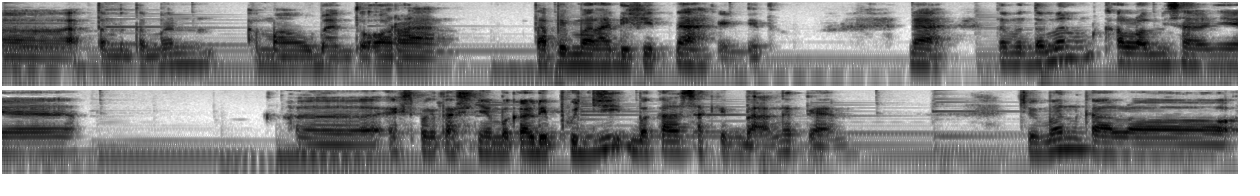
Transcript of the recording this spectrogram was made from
uh, teman-teman mau bantu orang tapi malah difitnah kayak gitu. Nah teman-teman kalau misalnya uh, ekspektasinya bakal dipuji bakal sakit banget kan. Cuman kalau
